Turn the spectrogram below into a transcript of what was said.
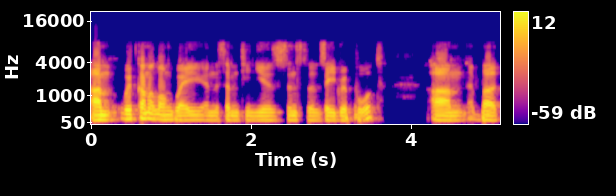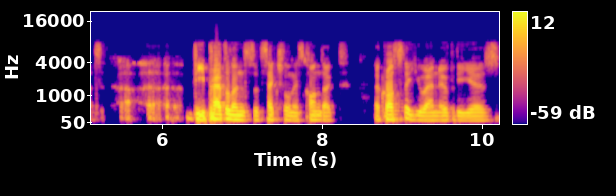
Um, we've come a long way in the 17 years since the Zeid report, um, but uh, the prevalence of sexual misconduct across the UN over the years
